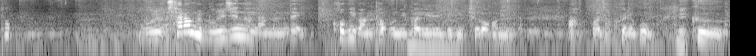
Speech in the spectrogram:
톡. 물, 사람을 물지는 않는데 겁이 많다 보니까 얘네들이 들어갑니다. 아, 맞아. 그리고 네. 그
